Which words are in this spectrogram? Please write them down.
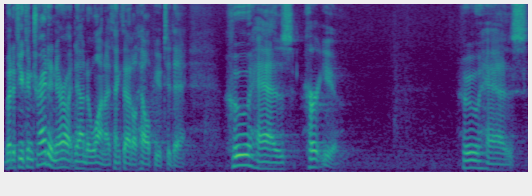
But if you can try to narrow it down to one, I think that'll help you today. Who has hurt you? Who has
